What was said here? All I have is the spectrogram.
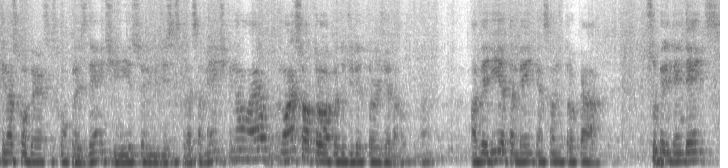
que nas conversas com o presidente, e isso ele me disse expressamente, que não é, não é só a troca do diretor-geral. Né? Haveria também intenção de trocar superintendentes,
